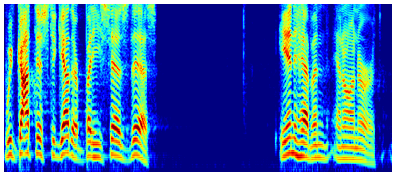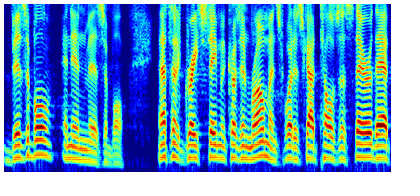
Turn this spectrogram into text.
We've got this together. But he says this in heaven and on earth, visible and invisible. That's a great statement because in Romans, what does God tells us there? That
